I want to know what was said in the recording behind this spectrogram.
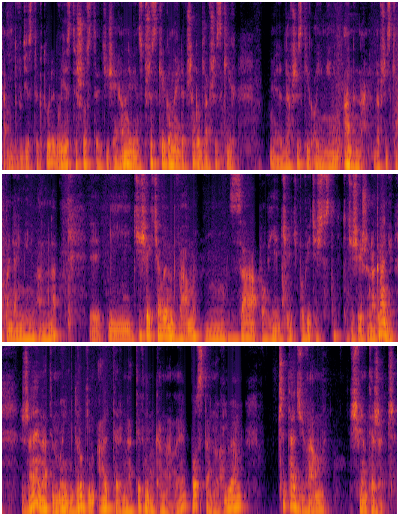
Tam 20 który? 26 dzisiaj Anny, więc wszystkiego najlepszego dla wszystkich, e, dla wszystkich o imieniu Anna, dla wszystkich pani o imieniu Anna. I dzisiaj chciałem Wam mm, zapowiedzieć, powiedzieć, stąd to dzisiejsze nagranie, że na tym moim drugim alternatywnym kanale postanowiłem czytać Wam święte rzeczy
